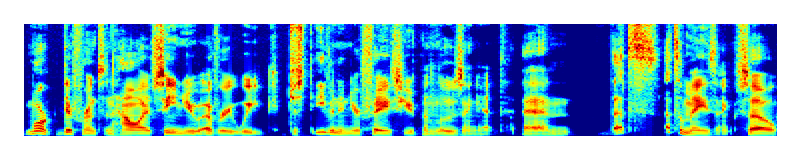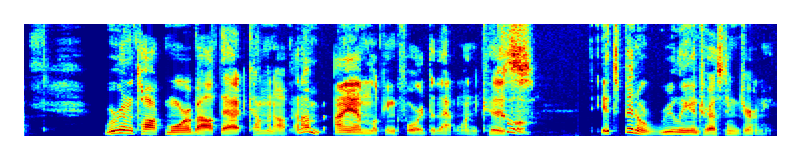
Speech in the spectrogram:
marked difference in how I've seen you every week. Just even in your face, you've been losing it, and that's that's amazing. So we're gonna talk more about that coming up, and I'm I am looking forward to that one because Cool. it's been a really interesting journey.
